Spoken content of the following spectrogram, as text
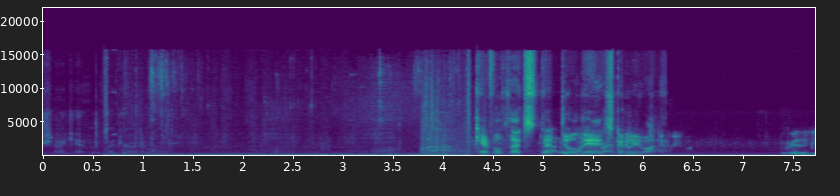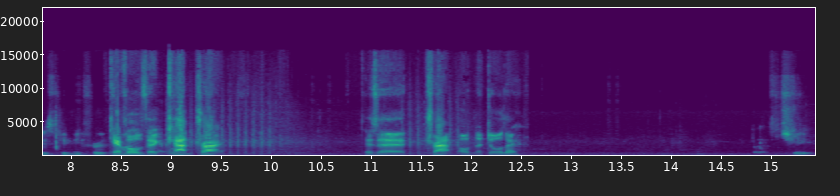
Fortunately, I can't move my drone. Careful, that's Down that door one there is going to be one. You really just keep me for a Careful of time. the cat trap. There's a trap on the door there. That's cheap.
